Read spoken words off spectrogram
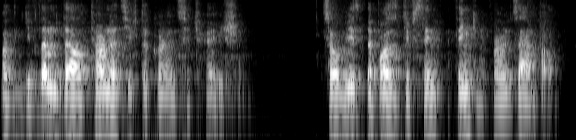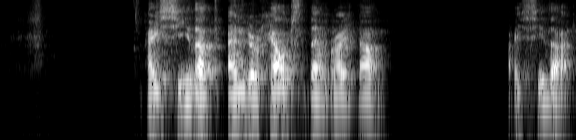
but give them the alternative to current situation. So with the positive thinking, for example, I see that anger helps them right now. I see that,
